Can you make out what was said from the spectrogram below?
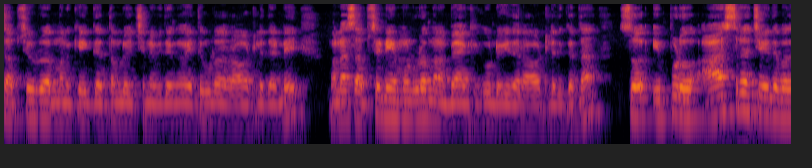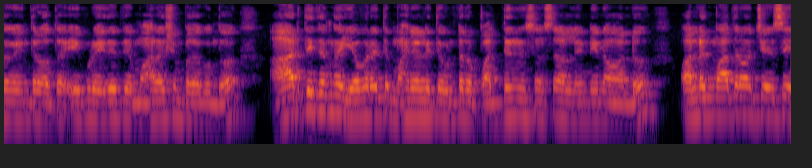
సబ్సిడీ కూడా మనకి గతంలో ఇచ్చిన విధంగా అయితే కూడా రావట్లేదండి. మన సబ్సిడీ అమౌంట్ కూడా మన బ్యాంక్ అకౌంట్ ఇది రావట్లేదు కదా! సో, ఇప్పుడు ఆసరా చేయూత పథకం అయిన తర్వాత ఇప్పుడు ఏదైతే మహాలక్ష్మి పథకం ఉందో ఆర్థికంగా ఎవరైతే మహిళలు అయితే ఉంటారో 18 సంవత్సరాలు నిండిన వాళ్ళు, వాళ్ళకి మాత్రం వచ్చేసి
